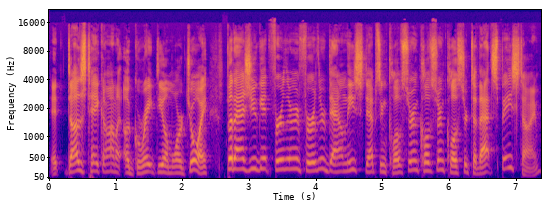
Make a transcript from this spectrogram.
it does take on a great deal more joy. But as you get further and further down these steps and closer and closer and closer to that space time,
